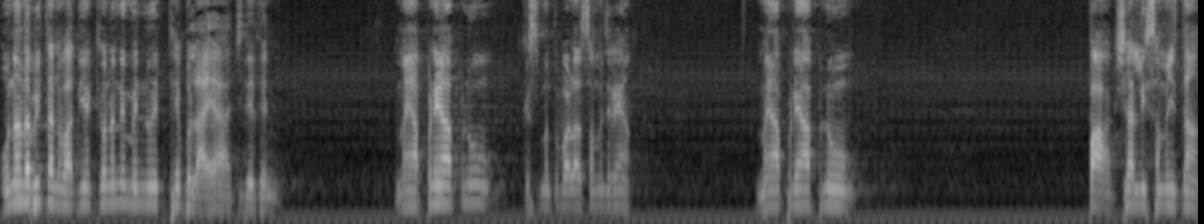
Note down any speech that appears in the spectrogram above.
ਉਹਨਾਂ ਦਾ ਵੀ ਧੰਨਵਾਦੀਆਂ ਕਿ ਉਹਨਾਂ ਨੇ ਮੈਨੂੰ ਇੱਥੇ ਬੁਲਾਇਆ ਅੱਜ ਦੇ ਦਿਨ। ਮੈਂ ਆਪਣੇ ਆਪ ਨੂੰ ਕਿਸਮਤ ਵਾਲਾ ਸਮਝ ਰਿਹਾ। ਮੈਂ ਆਪਣੇ ਆਪ ਨੂੰ ਭਾਗਸ਼ਾਲੀ ਸਮਝਦਾ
